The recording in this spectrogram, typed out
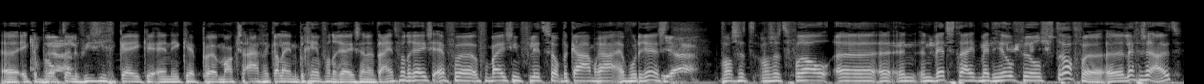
uh, ik heb ja. op televisie gekeken en ik heb uh, Max eigenlijk alleen het begin van de race en het eind van de race even voorbij zien flitsen op de camera. En voor de rest ja. was, het, was het vooral een, een wedstrijd met heel veel straffen. leg eens uit.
